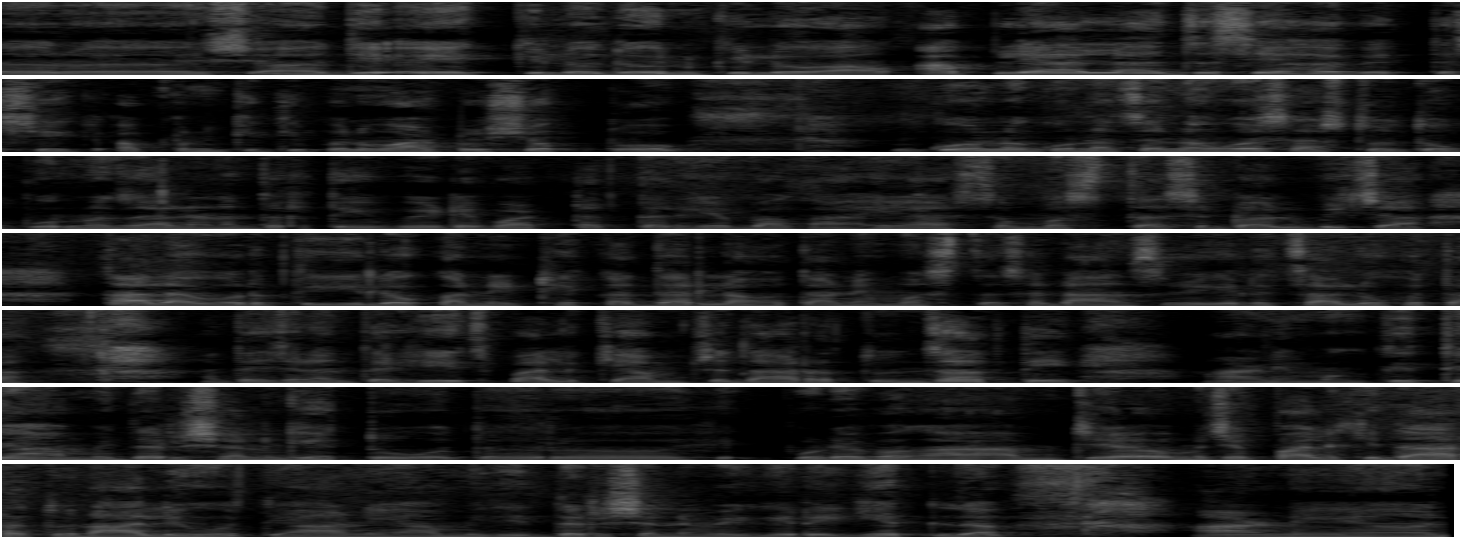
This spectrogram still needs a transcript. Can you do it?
तर श- दे- एक किलो दोन किलो आपल्याला जसे हवेत तसे आपण किती पण वाटू शकतो. कोणाकोणाचा नवस असतो तो पूर्ण झाल्यानंतर ते पेढे वाटतात. तर हे बघा हे असं मस्त असं डॉल्बीच्या तालावरती लोकांनी ठेका धरला होता आणि मस्त असा डान्स वगैरे चालू होता. आणि त्याच्यानंतर हीच पालखी आमच्या दारातून जाते आणि मग तिथे आम्ही दर्शन घेतो. तर हे- पुढे बघा आमचे म्हणजे पालखी दारातून आली होती आणि आम्ही ते दर्शन वगैरे घेतलं. आणि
